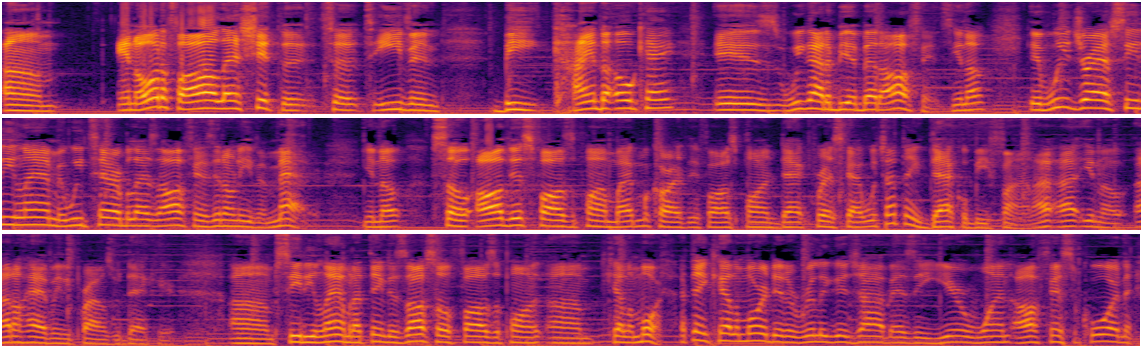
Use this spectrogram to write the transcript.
um in order for all that shit to to, to even be kind of okay is we got to be a better offense. You know, if we draft CD Lamb and we terrible as offense, it don't even matter. You know, so all this falls upon Mike McCarthy, falls upon Dak Prescott, which I think Dak will be fine. I, I you know, I don't have any problems with Dak here. Um, CeeDee Lamb, but I think this also falls upon um, Kellen Moore. I think Kellen Moore did a really good job as a year one offensive coordinator.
